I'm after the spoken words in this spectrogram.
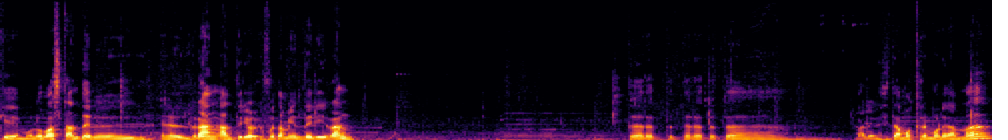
Que moló bastante en el, en el run anterior, que fue también Daily Run. Vale, necesitamos tres monedas más.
